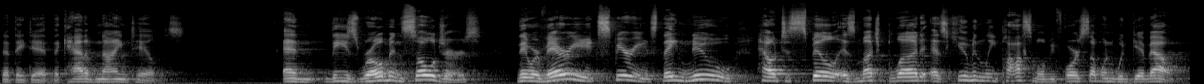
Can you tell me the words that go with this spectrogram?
that they did, the cat of nine tails. And these Roman soldiers they were very experienced. They knew how to spill as much blood as humanly possible before someone would give out.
